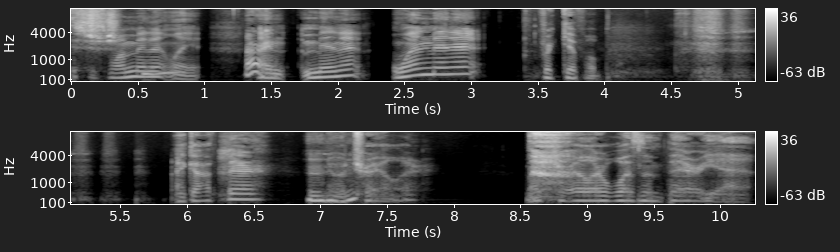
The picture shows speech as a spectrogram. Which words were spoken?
it's just 1 minute late. All right. And minute, 1 minute, forgivable. I got there, no Mhm. trailer. My trailer wasn't there yet.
